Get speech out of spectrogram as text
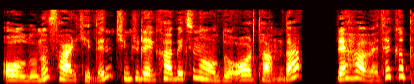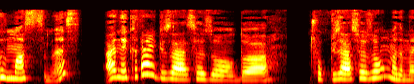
olduğunu fark edin. Çünkü rekabetin olduğu ortamda rehavete kapılmazsınız. Ay ne kadar güzel söz oldu. Çok güzel söz olmadı mı?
